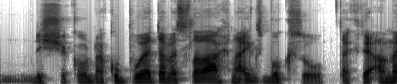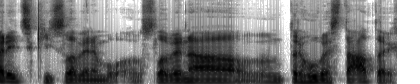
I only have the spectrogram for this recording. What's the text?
když jako nakupujete ve slevách na Xboxu, tak ty americké slevy nebo slevy na trhu ve státech,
